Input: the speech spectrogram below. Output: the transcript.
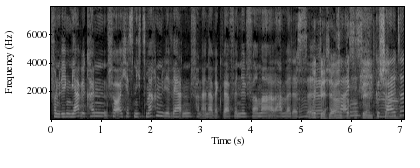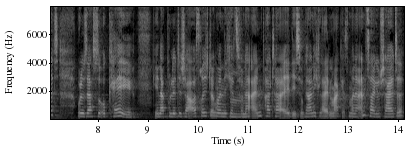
von wegen, ja, wir können für euch jetzt nichts machen. Wir werden von einer Wegwerfwindelfirma, haben wir das ah, wirklich, äh, ja, das ist sehr geschaltet, wo du sagst so, okay, je nach politischer Ausrichtung, wenn ich jetzt mhm. von der einen Partei, die ich so gar nicht leiden mag, jetzt mal eine Anzeige schalte,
